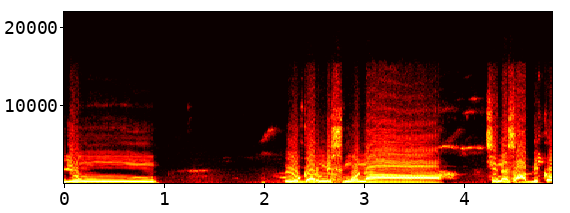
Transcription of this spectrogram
yung lugar mismo na sinasabi ko.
